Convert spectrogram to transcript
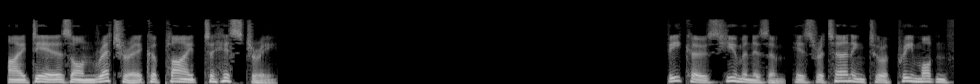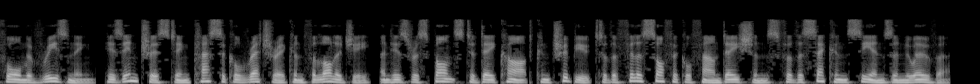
Ideas on rhetoric applied to history Vico's humanism his returning to a pre-modern form of reasoning, his interest in classical rhetoric and philology, and his response to Descartes contribute to the philosophical foundations for the second Scienza Nuova.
